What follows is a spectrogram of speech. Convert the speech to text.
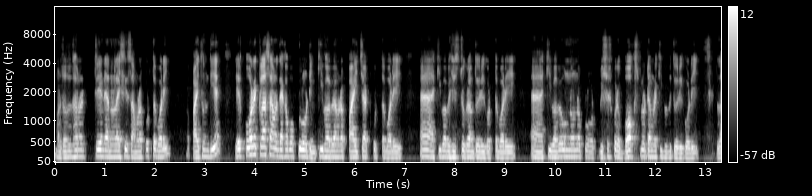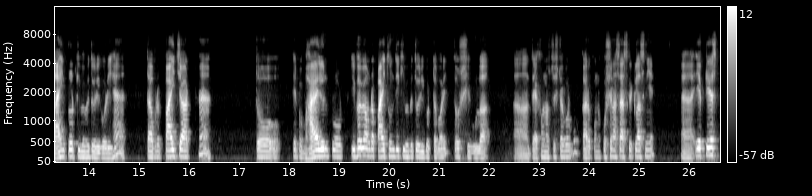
মানে যত ধরনের ট্রেন্ড অ্যানালাইসিস আমরা করতে পারি পাইথন দিয়ে এর পরের ক্লাসে আমরা দেখাবো প্লটিং কীভাবে আমরা পাই চার্ট করতে পারি হ্যাঁ কীভাবে হিস্টোগ্রাম তৈরি করতে পারি হ্যাঁ, কীভাবে অন্য অন্য প্লট বিশেষ করে বক্স প্লট আমরা কীভাবে তৈরি করি লাইন প্লট কীভাবে তৈরি করি হ্যাঁ তারপরে পাই চার্ট হ্যাঁ তো এরপর ভায়োলিন প্লট এইভাবে আমরা পাইথন দিয়ে কীভাবে তৈরি করতে পারি? তো সেগুলা দেখানোর চেষ্টা করব। কারও কোনো কোশ্চেন আছে আজকের ক্লাস নিয়ে? এফ টেস্ট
